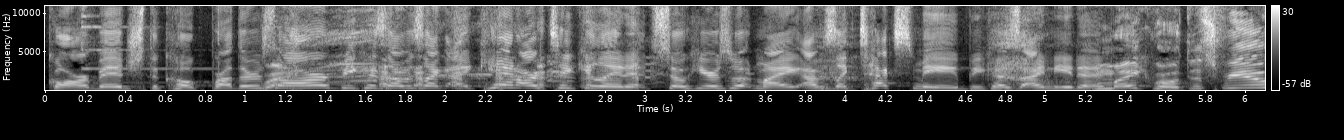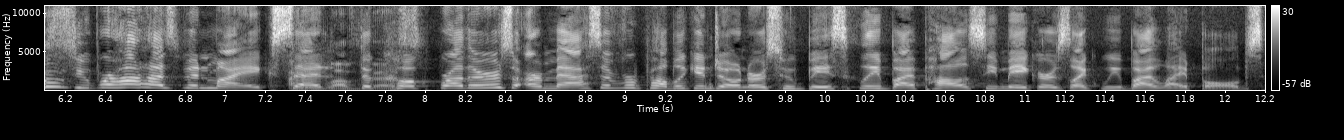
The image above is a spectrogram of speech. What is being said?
garbage the Koch brothers Right. are because I was like, I can't articulate it. So here's what Mike, I was like, text me because I need it. Mike wrote this for you? Super hot husband Mike said the this. Koch brothers are massive Republican donors who basically buy policymakers like we buy light bulbs.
